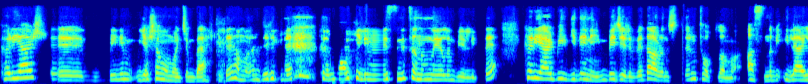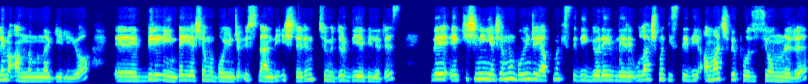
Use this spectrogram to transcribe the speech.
kariyer e, benim yaşam amacım belki de ama öncelikle kariyer kelimesini tanımlayalım birlikte. Kariyer bilgi, deneyim, beceri ve davranışların toplamı aslında bir ilerleme anlamına geliyor. E, bireyin de yaşamı boyunca üstlendiği işlerin tümüdür diyebiliriz ve kişinin yaşamı boyunca yapmak istediği görevleri, ulaşmak istediği amaç ve pozisyonları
